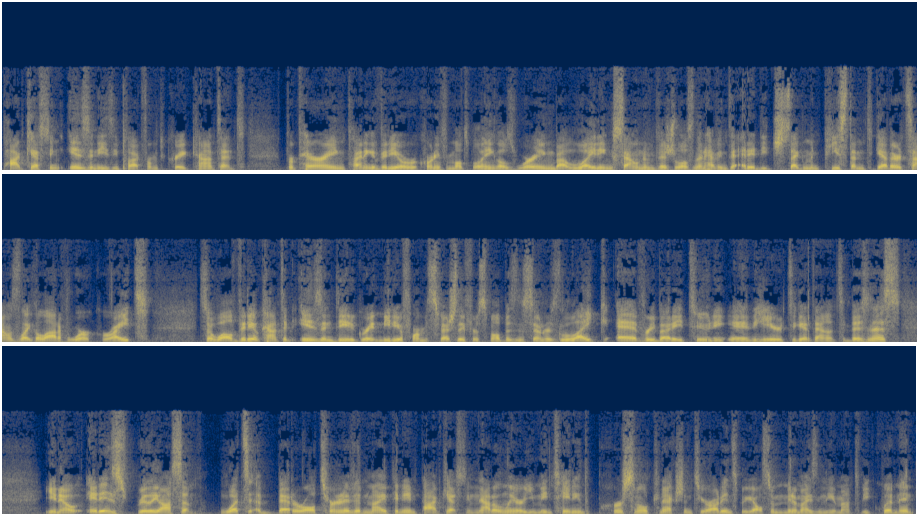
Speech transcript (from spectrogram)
podcasting is an easy platform to create content. Preparing, planning a video, recording from multiple angles, worrying about lighting, sound, and visuals, and then having to edit each segment, piece them together. It sounds like a lot of work, right? So while video content is indeed a great media form, especially for small business owners like everybody tuning in here to get down to business, you know, it is really awesome. What's a better alternative, in my opinion? Podcasting. Not only are you maintaining the personal connection to your audience, but you're also minimizing the amount of equipment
